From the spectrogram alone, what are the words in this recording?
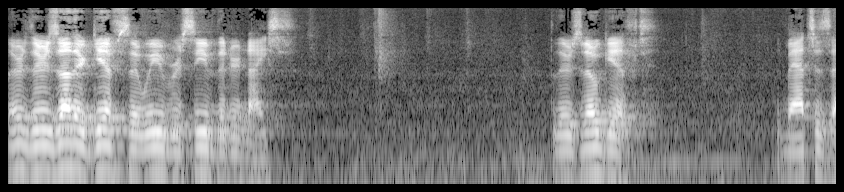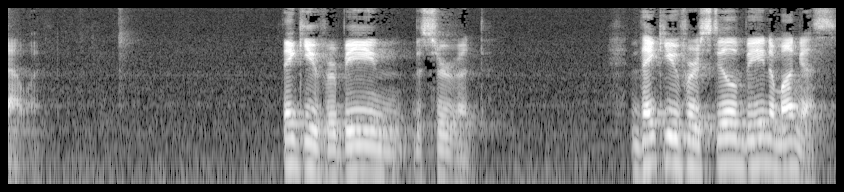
There, there's other gifts that we've received that are nice. But there's no gift that matches that one. Thank you for being the servant. Thank you for still being among us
